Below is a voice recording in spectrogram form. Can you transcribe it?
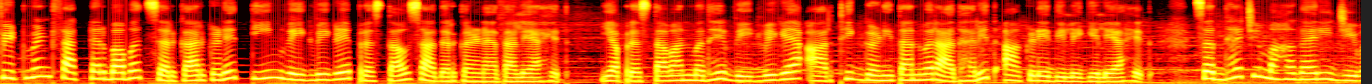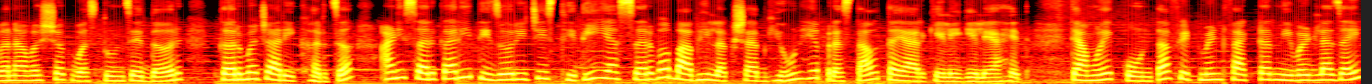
फिटमेंट फॅक्टरबाबत सरकारकडे तीन वेगवेगळे प्रस्ताव सादर करण्यात आले आहेत. या प्रस्तावांमध्ये वेगवेगळ्या आर्थिक गणितांवर आधारित आकडे दिले गेले आहेत. सध्याची महागारी जीवनावश्यक वस्तूंचे दर कर्मचारी खर्च आणि सरकारी तिजोरीची स्थिती या सर्व बाबी लक्षात घेऊन हे प्रस्ताव तयार केले गेले आहेत. त्यामुळे कोणता फिटमेंट फॅक्टर निवडला जाईल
